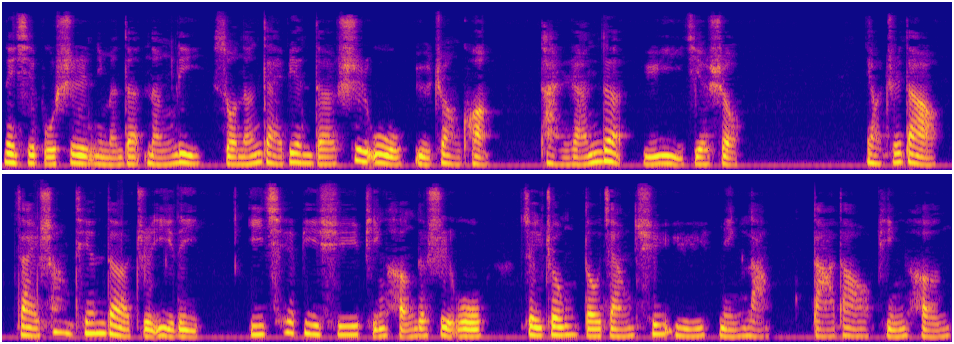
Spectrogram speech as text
那些不是你们的能力所能改变的事物与状况，坦然的予以接受。要知道，在上天的旨意里。一切必须平衡的事物，最终都将趋于明朗，达到平衡。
